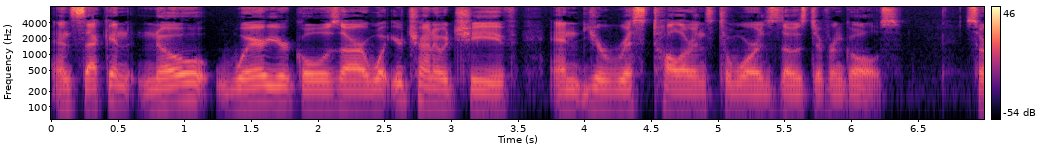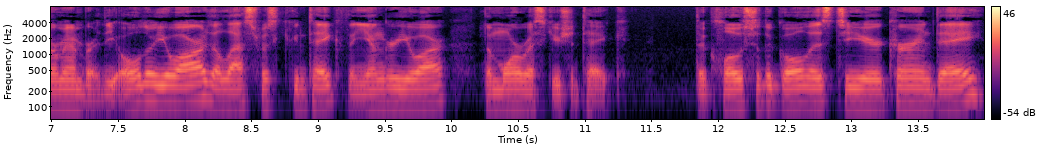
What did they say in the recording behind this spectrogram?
And second, know where your goals are, what you're trying to achieve, and your risk tolerance towards those different goals. So remember, the older you are, the less risk you can take. The younger you are, the more risk you should take. The closer the goal is to your current day,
